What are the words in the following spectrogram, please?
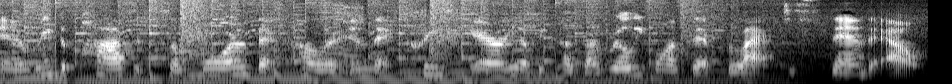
and redeposit some more of that color in that crease area because I really want that black to stand out.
